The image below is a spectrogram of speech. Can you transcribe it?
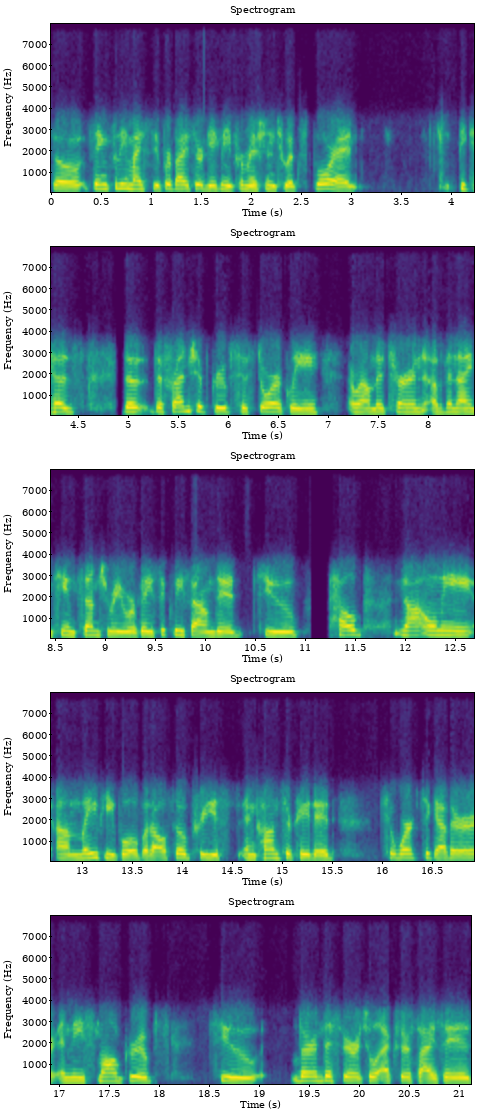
So thankfully, my supervisor gave me permission to explore it because the, the friendship groups historically around the turn of the 19th century were basically founded to help not only um, lay people but also priests and consecrated to work together in these small groups to learn the spiritual exercises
